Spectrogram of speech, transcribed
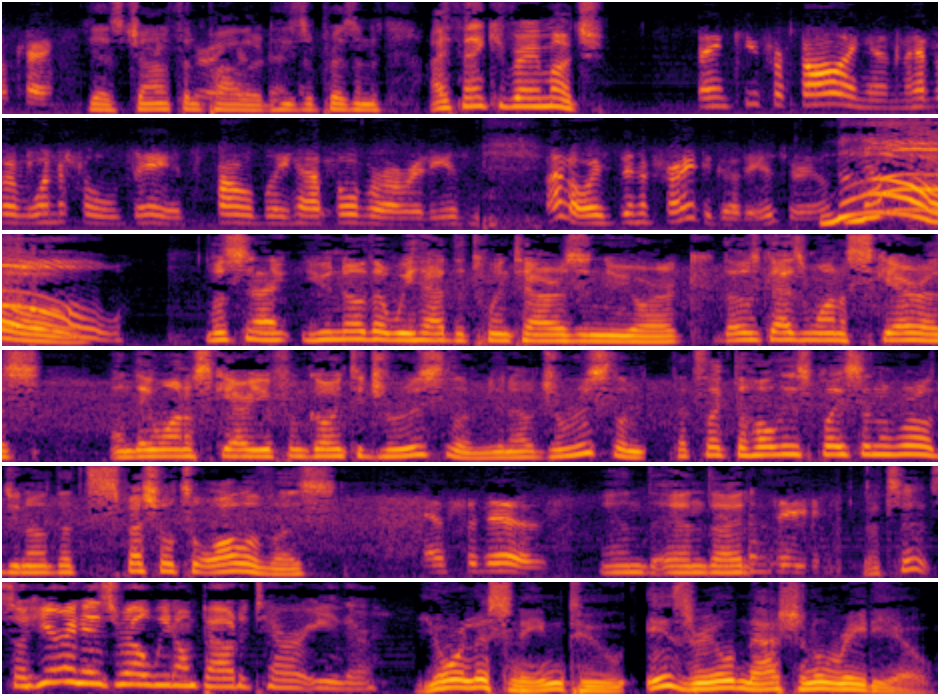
Okay. yes, Jonathan Sure, Pollard. He's a prisoner. I thank you very much. Thank you for calling and have a wonderful day. It's probably half over already, isn't it? I've always been afraid to go to Israel. No! Listen, you, you know that we had the Twin Towers in New York. Those guys want to scare us, and they want to scare you from going to Jerusalem. You know, Jerusalem, that's like the holiest place in the world. You know, that's special to all of us. Yes, it is. And and I, Indeed. that's it. So here in Israel, we don't bow to terror either. You're listening to Israel National Radio.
